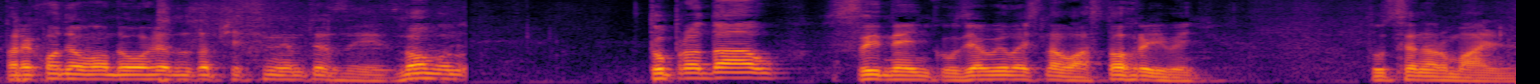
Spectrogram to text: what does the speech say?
Переходимо до огляду запчастин МТЗ. Знову ту продав синеньку, з'явилась нова 100 гривень. Тут все нормально.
